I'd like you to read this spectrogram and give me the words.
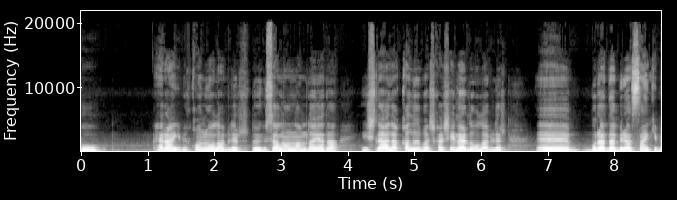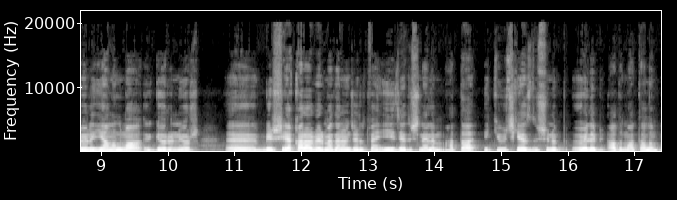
bu herhangi bir konu olabilir. Duygusal anlamda ya da işle alakalı başka şeyler de olabilir. Ee, burada biraz sanki böyle yanılma görünüyor. Ee, bir şeye karar vermeden önce lütfen iyice düşünelim. Hatta 2-3 kez düşünüp öyle bir adım atalım.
